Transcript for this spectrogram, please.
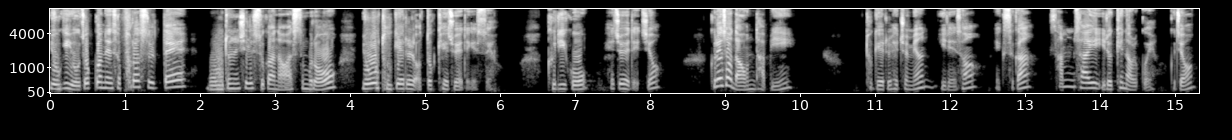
여기 요 조건에서 풀었을 때 모든 실수가 나왔으므로 요 두 개를 어떻게 해줘야 되겠어요? 그리고 해줘야 되죠. 그래서 나온 답이 두 개를 해주면 1에서 x가 3, 4, 2 이렇게 나올 거예요. 그죠?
